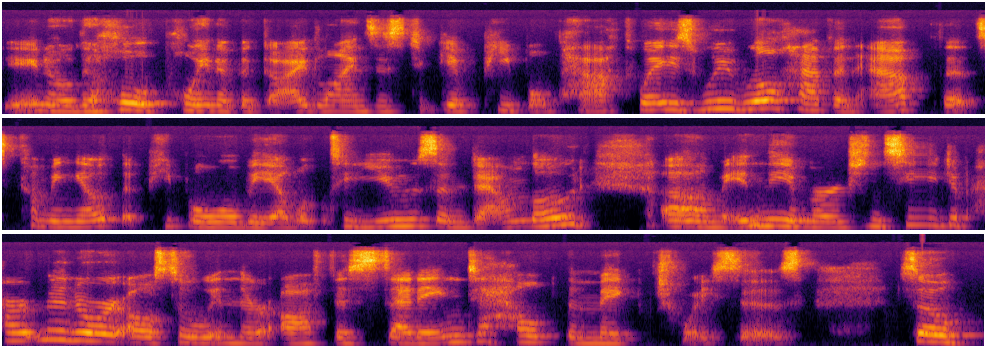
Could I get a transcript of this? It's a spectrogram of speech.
you know the whole point of the guidelines is to give people pathways. We will have an app that's coming out that people will be able to use and download um, in the emergency department or also in their office setting to help them make choices. So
